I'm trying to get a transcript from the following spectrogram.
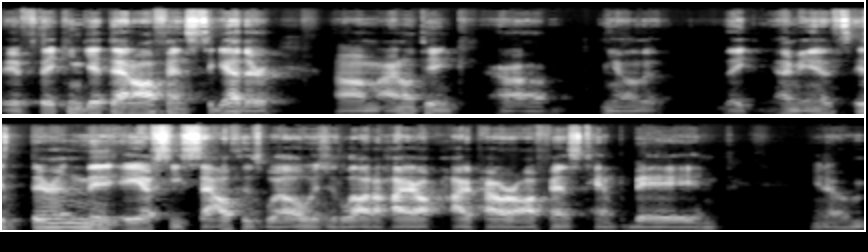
if they can get that offense together, um, I don't think uh, you know they. I mean, it's it, they're in the AFC South as well, which is a lot of high high power offense, Tampa Bay, and you know,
